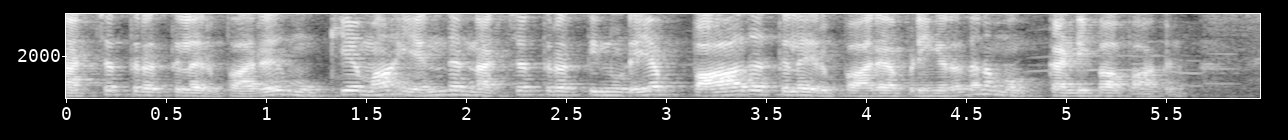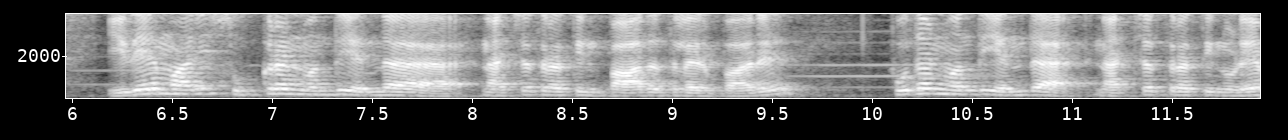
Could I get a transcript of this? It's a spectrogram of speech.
நட்சத்திரத்தில் இருப்பார்? முக்கியமாக எந்த நட்சத்திரத்தினுடைய பாதத்தில் இருப்பார் அப்படிங்கிறத நம்ம கண்டிப்பாக பார்க்கணும். இதே மாதிரி சுக்ரன் வந்து எந்த நட்சத்திரத்தின் பாதத்தில் இருப்பார்? புதன் வந்து எந்த நட்சத்திரத்தினுடைய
